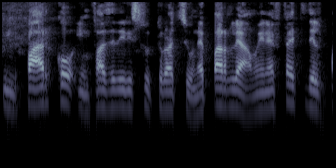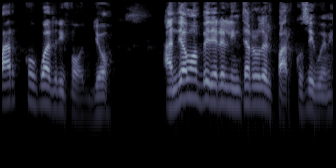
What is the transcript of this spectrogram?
il parco in fase di ristrutturazione. Parliamo in effetti del parco quadrifoglio. Andiamo a vedere l'interno del parco, seguimi.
